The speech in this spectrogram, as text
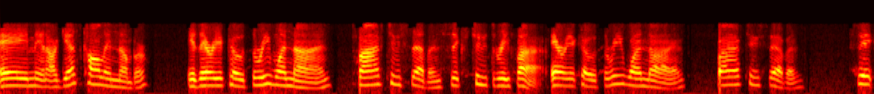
Amen. Our guest call-in number is area code 319 527 6235. Area code 319 527 6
